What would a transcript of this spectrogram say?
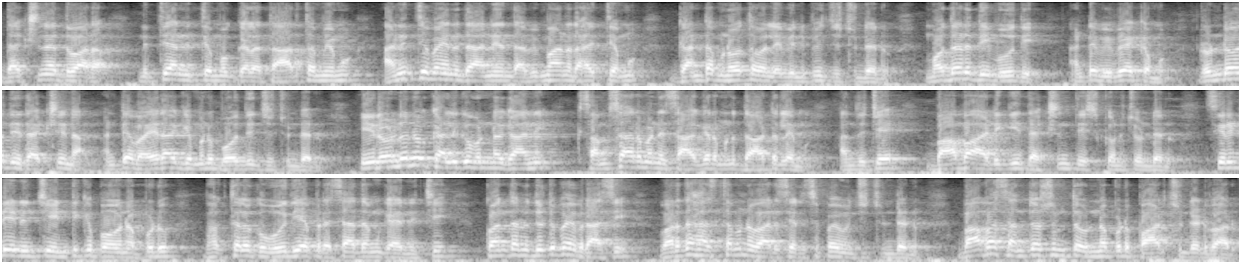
దక్షిణ ద్వారా నిత్యానిత్యము గల తారతమ్యము అనిత్యమైన దాని అభిమాన రాహిత్యము గంట మ్రోతవలే వినిపించుచుండెను. మొదటిది ఊది అంటే వివేకము. రెండవది దక్షిణ అంటే వైరాగ్యమును బోధించుచుండెను. ఈ రెండును కలిగి ఉన్న గాని సంసారమనే సాగరమును దాటలేము. అందుచే బాబా అడిగి దక్షిణ తీసుకొని చుండెను సిరిడి నుంచి ఇంటికి పోనప్పుడు భక్తులకు ఊదియ ప్రసాదం గానిచ్చి కొంతను దుటిపై వ్రాసి వరద హస్తమును వారి శిరసుపై ఉంచుచుండెను. బాబా సంతోషంతో ఉన్నప్పుడు పాడుచుండేడు వారు.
